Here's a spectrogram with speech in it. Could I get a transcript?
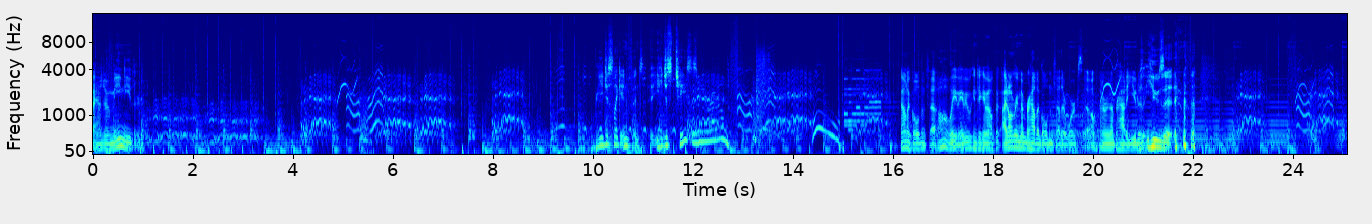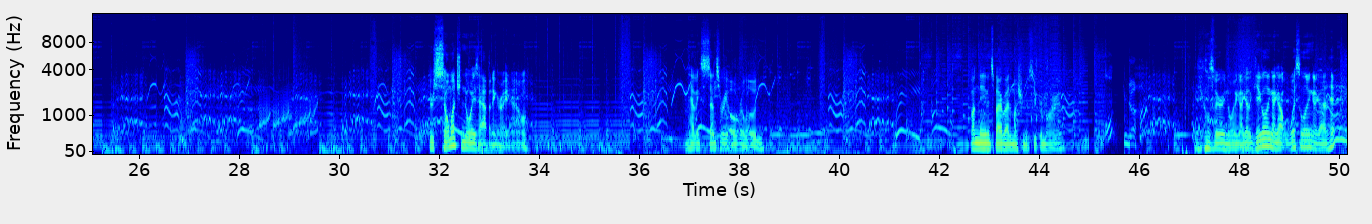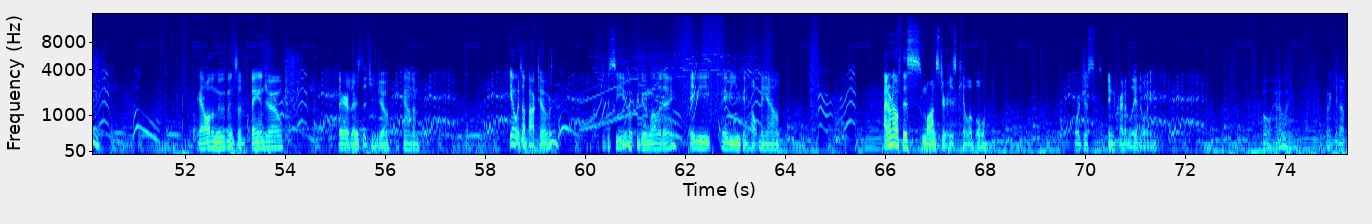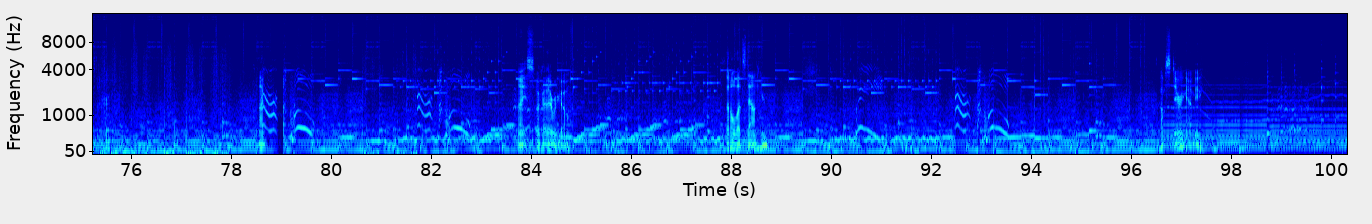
Banjo? Me neither. He just like invents. He just chases me around. Found a golden feather. Oh wait, maybe we can take him out. I don't remember how the golden feather works though. I don't remember how to use use it. There's so much noise happening right now. I'm having sensory overload. Fun name inspired by the mushroom of Super Mario. Giggle's very annoying. I got giggling, I got whistling, I got hey! I got all the movements of Banjo. There, there's the Jinjo. Found him. Yo, what's up, October? To see you. Hope you're doing well today. Maybe, maybe you can help me out. I don't know if this monster is killable. Or just incredibly annoying. Oh, how do I... How do I get up there?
